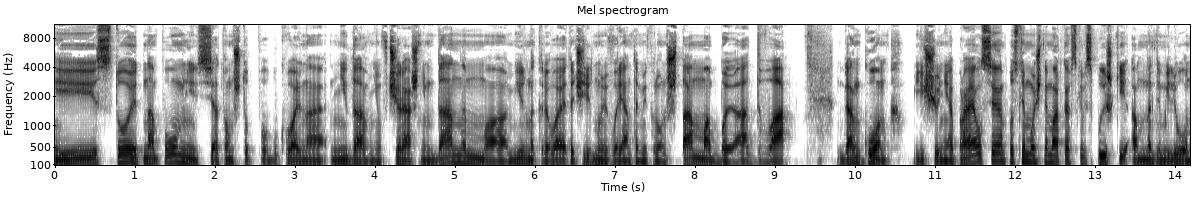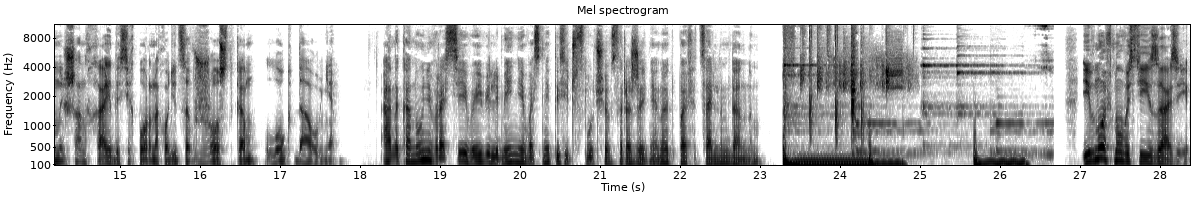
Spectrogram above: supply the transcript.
И стоит напомнить о том, что по буквально недавним вчерашним данным а, мир накрывает очередной вариант омикрон-штамма БА2. Гонконг еще не оправился после мощной мартовской вспышки, а многомиллионный Шанхай до сих пор находится в жестком локдауне. А накануне в России выявили менее 8 тысяч случаев заражения, но это по официальным данным. И вновь новости из Азии.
